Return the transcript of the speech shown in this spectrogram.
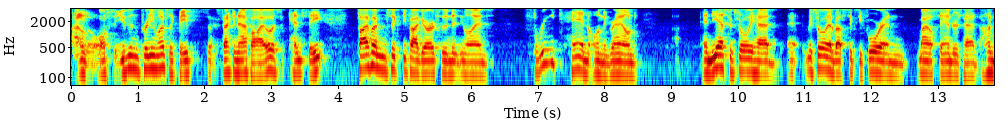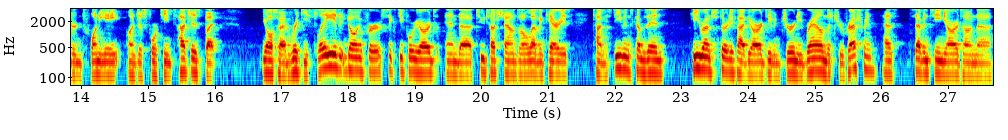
I don't know all season, pretty much. Like base second half Iowa, Kent State, 565 yards for the Nittany Lions, 310 on the ground. And yes, McSorley had McSorley had about 64, and Miles Sanders had 128 on just 14 touches, but you also had Ricky Slade going for 64 yards and uh, two touchdowns on 11 carries. Tommy Stevens comes in. He runs for 35 yards. Even Journey Brown, the true freshman, has 17 yards on uh,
